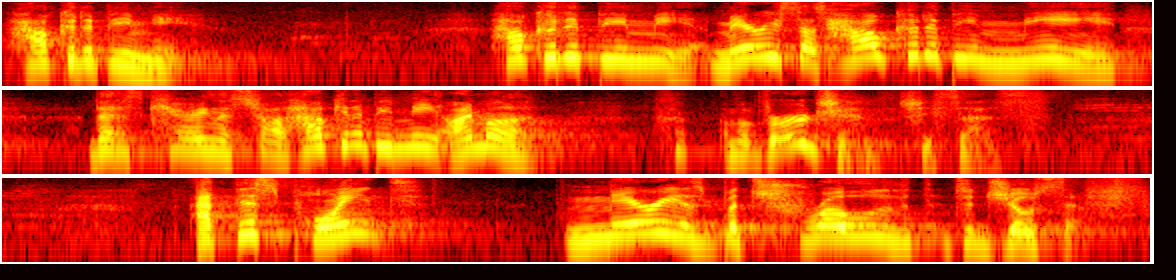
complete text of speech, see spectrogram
how could it be me? How could it be me? Mary says, How could it be me that is carrying this child? How can it be me? I'm a, I'm a virgin, she says. At this point, Mary is betrothed to Joseph.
